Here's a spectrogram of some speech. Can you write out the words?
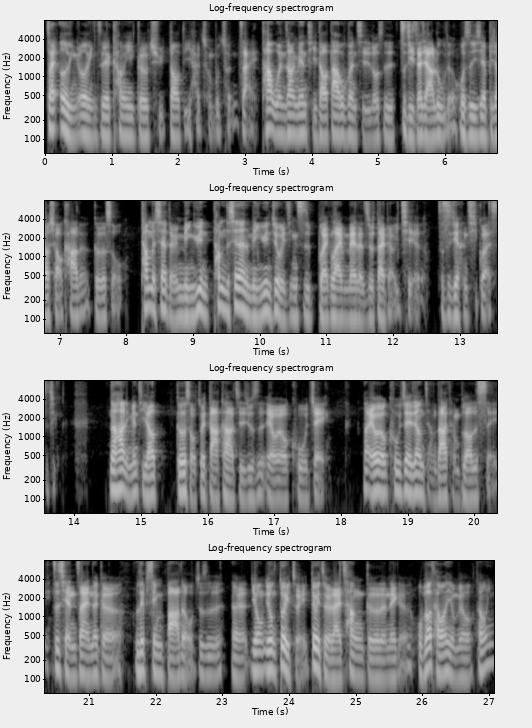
在二零二零这些抗议歌曲到底还存不存在？他文章里面提到，大部分其实都是自己在家录的，或是一些比较小咖的歌手。他们现在等于命运，他们的现在的命运就已经是 Black l i v e Matter 就代表一切了，这是一件很奇怪的事情。那它里面提到歌手最大咖，其实就是 LL Cool J。那 LL Cool J 这样讲，大家可能不知道是谁。之前在那个 Lip Sync Battle，就是呃用用对嘴对嘴来唱歌的那个，我不知道台湾有没有，台湾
